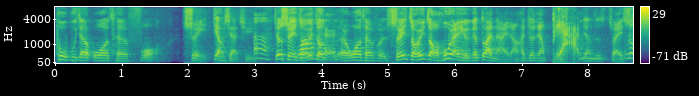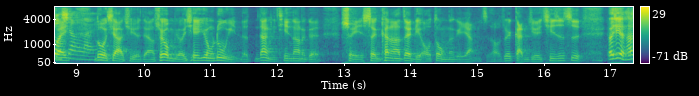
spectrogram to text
瀑布叫 waterfall？水掉下去，就水走一走，呃，water，水走一走，忽然有一个断崖，然后它就这样啪这样子摔摔落下去了，这样。所以我们有一些用录影的，让你听到那个水声，看到它在流动那个样子哈，所以感觉其实是，而且它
